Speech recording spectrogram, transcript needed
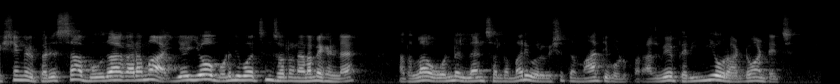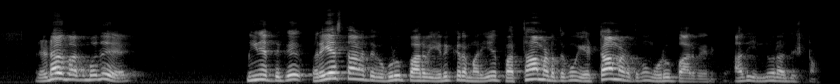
விஷயங்கள் பெருசாக பூதாகாரமாக ஐயோ முடிஞ்சு போச்சுன்னு சொல்கிற நிலைமைகளில் அதெல்லாம் ஒன்றும் இல்லைன்னு சொல்கிற மாதிரி ஒரு விஷயத்த மாற்றி கொடுப்பார். அதுவே பெரிய ஒரு அட்வான்டேஜ் ரெண்டாவது பார்க்கும்போது மீனத்துக்கு விரயஸ்தானத்துக்கு குரு பார்வை இருக்கிற மாதிரியே பத்தாம் இடத்துக்கும் எட்டாம் இடத்துக்கும் குரு பார்வை இருக்குது அது இன்னொரு அதிர்ஷ்டம்.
